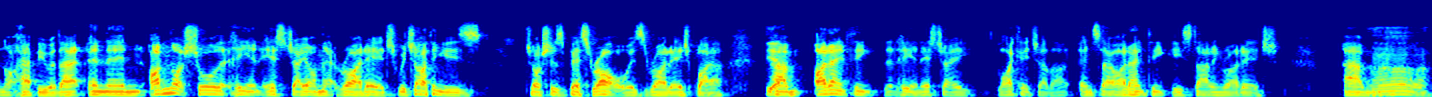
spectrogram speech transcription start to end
not happy with that. And then I'm not sure that he and SJ on that right edge, which I think is Josh's best role, is right edge player. Yeah. Um, I don't think that he and SJ like each other, and so I don't think he's starting right edge. Um, Oh,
